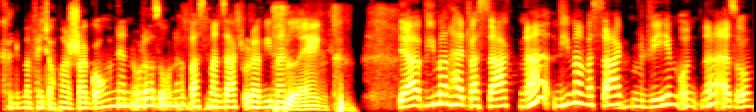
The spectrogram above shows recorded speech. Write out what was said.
könnte man vielleicht auch mal Jargon nennen oder so, ne? Was man sagt oder wie man. Slang. Ja, wie man halt was sagt, ne? Wie man was sagt, Mhm. mit wem und ne, also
